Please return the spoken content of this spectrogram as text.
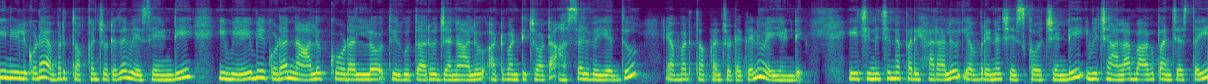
ఈ నీళ్ళు కూడా ఎవరు తొక్కని చోట వేసేయండి. ఇవేవి కూడా నాలుగు కోడల్లో తిరుగుతారు జనాలు. అటువంటి చోట అస్సలు వేయద్దు. ఎవరు తొక్కని చోట అయితేనే వేయండి. ఈ చిన్న చిన్న పరిహారాలు ఎవరైనా చేసుకోవచ్చండి. ఇవి చాలా బాగా పనిచేస్తాయి.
